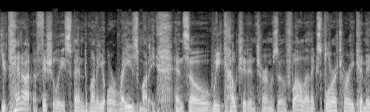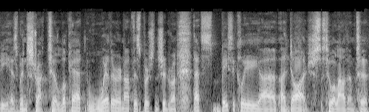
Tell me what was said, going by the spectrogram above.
you cannot officially spend money or raise money. And so so we couch it in terms of, well, an exploratory committee has been struck to look at whether or not this person should run. That's basically uh, a dodge to allow them to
